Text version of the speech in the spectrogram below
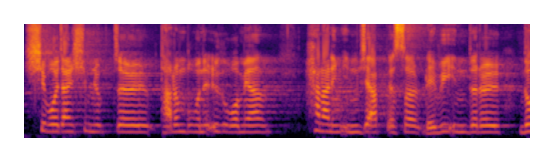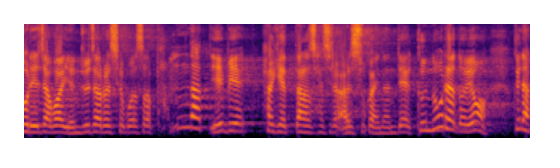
15장 16절 다른 부분을 읽어보면 하나님 임재 앞에서 레위인들을 노래자와 연주자로 세워서 밤낮 예배하겠다는 사실을 알 수가 있는데 그 노래도요 그냥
